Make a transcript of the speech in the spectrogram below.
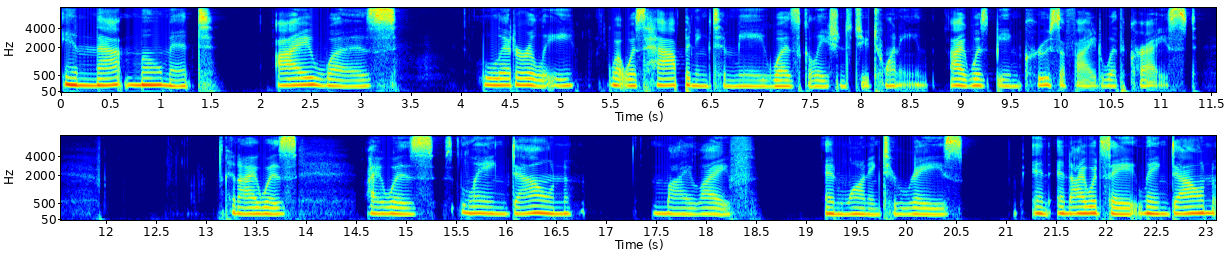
In that moment, I was literally what was happening to me was Galatians 2:20. I was being crucified with Christ. And I was I was laying down my life and wanting to raise and and I would say laying down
